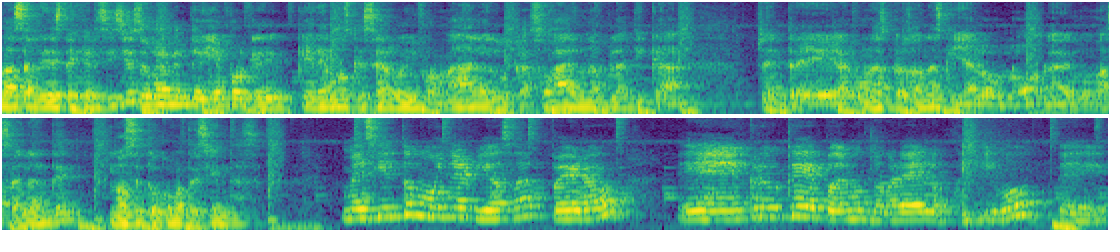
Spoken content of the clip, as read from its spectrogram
va a salir este ejercicio. Seguramente bien porque queremos que sea algo informal, algo casual, una plática entre algunas personas que ya lo, lo hablaremos más adelante. No sé tú cómo te sientas. Me siento muy nerviosa, pero eh, creo que podemos lograr el objetivo de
